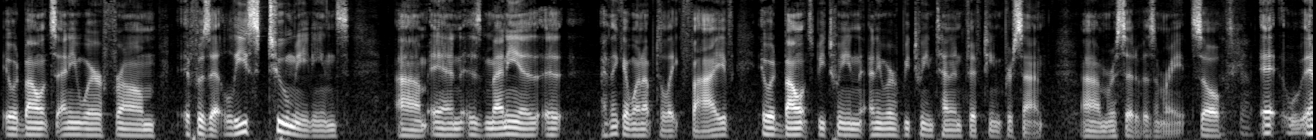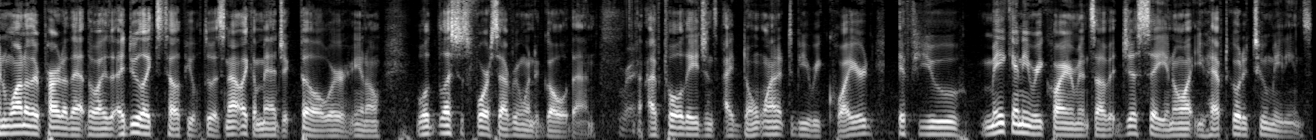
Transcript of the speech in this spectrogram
it would bounce anywhere from if it was at least two meetings, um, and as many as uh, I think I went up to like five, it would bounce between anywhere between 10 and 15 percent um, recidivism rate. So, it, and one other part of that, though, I, I, do like to tell people too, it's not like a magic pill where you know, well, let's just force everyone to go. Then, right. I've told agents I don't want it to be required. If you make any requirements of it, just say, you know what, you have to go to two meetings.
